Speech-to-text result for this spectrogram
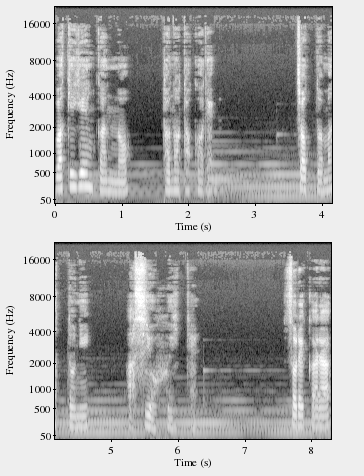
脇玄関の戸のとこで、ちょっとマットに足を拭いて、それから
